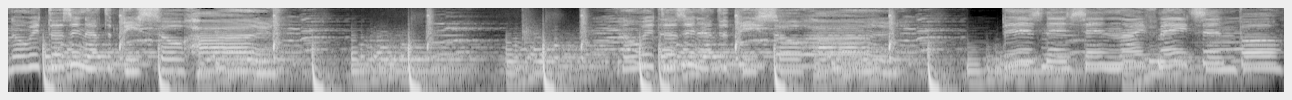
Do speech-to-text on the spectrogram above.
No, it doesn't have to be so hard. Doesn't have to be so hard. Business and life made simple.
